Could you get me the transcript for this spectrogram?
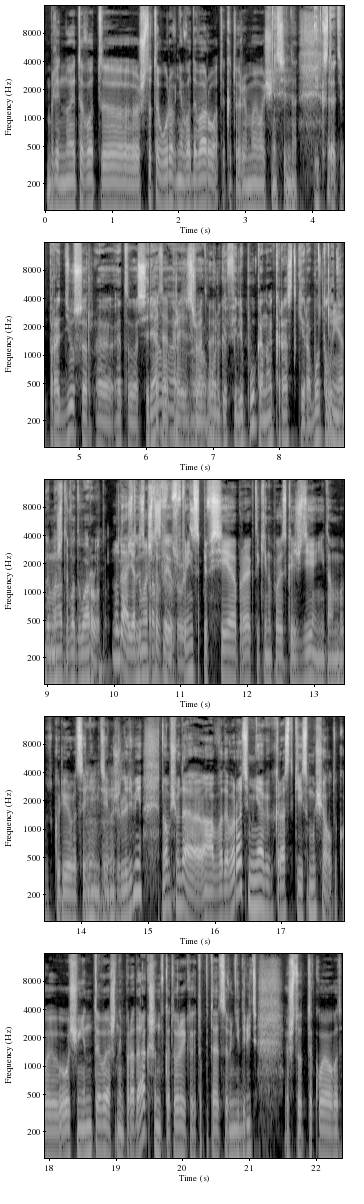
блин, ну это вот э, что-то уровня водоворота, который мы очень сильно... И, кстати, продюсер э, этого сериала, это продюсер э, Ольга Филиппук, она как раз-таки работала я думаю, над что... водоворотом. Ну да, я думаю, что, в принципе, все проекты Кинопоиска HD, они там будут курироваться одними и теми же людьми. Ну, в общем, да, а в водовороте меня как раз-таки и смущал такой очень НТВшный продакшн, в который как-то пытаются внедрить что-то такое вот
